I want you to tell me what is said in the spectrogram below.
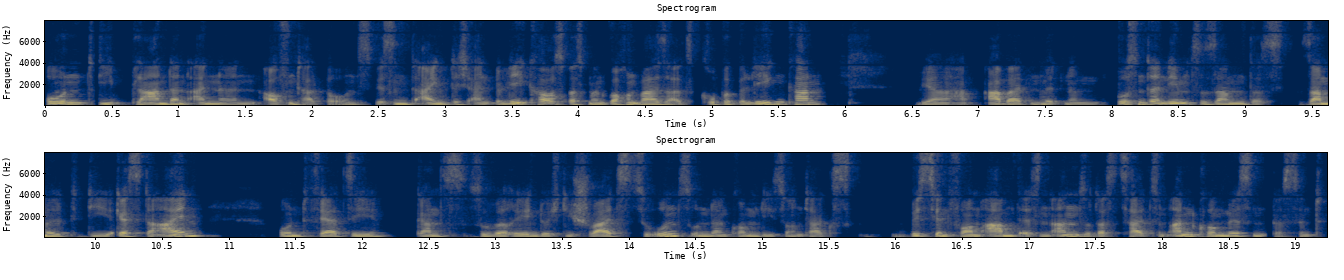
und die planen dann einen Aufenthalt bei uns. Wir sind eigentlich ein Beleghaus, was man wochenweise als Gruppe belegen kann. Wir arbeiten mit einem Busunternehmen zusammen, das sammelt die Gäste ein und fährt sie ganz souverän durch die Schweiz zu uns und dann kommen die sonntags ein bisschen vorm Abendessen an, sodass Zeit zum Ankommen ist. Und das sind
